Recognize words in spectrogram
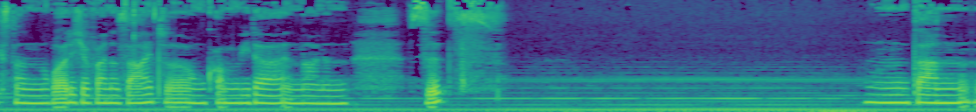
Liegst, dann rühr dich auf eine Seite und komm wieder in einen Sitz. Und dann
